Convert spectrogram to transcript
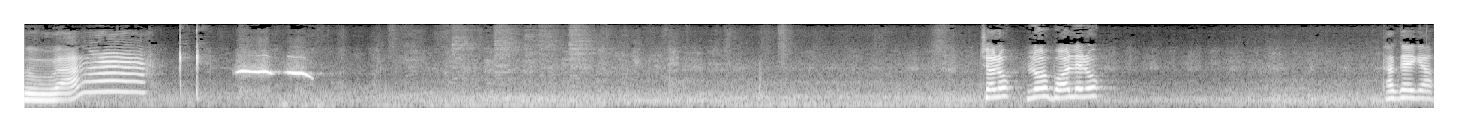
हुआ चलो लो बॉल ले लो। थक गए क्या?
